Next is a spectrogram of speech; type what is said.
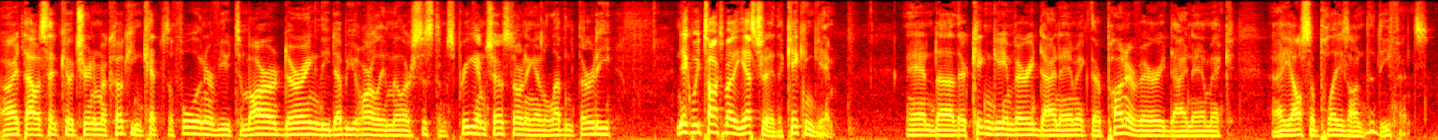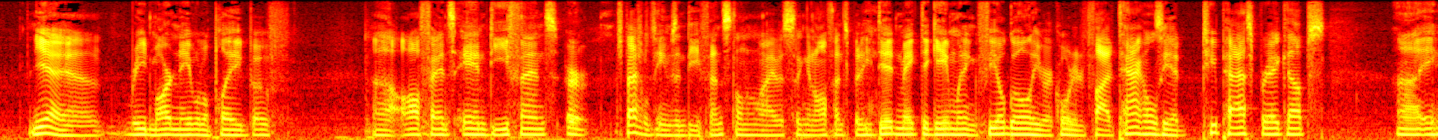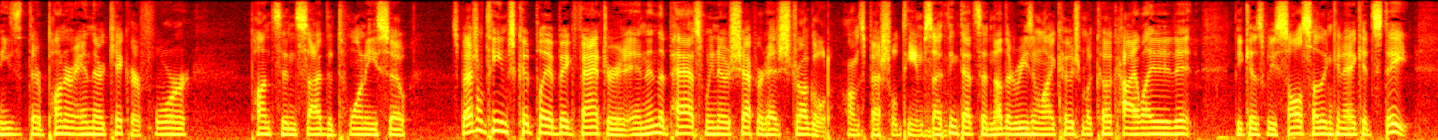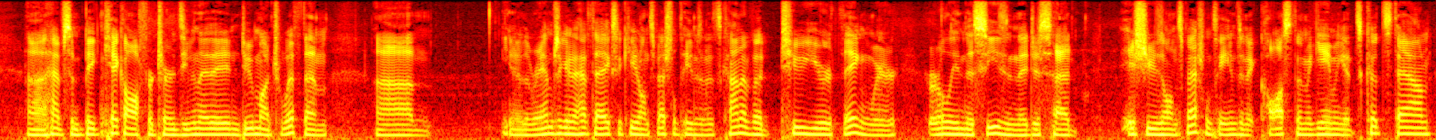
All right, that was head coach Ernie McCook. You can catch the full interview tomorrow during the W. Harley Miller Systems pregame show starting at 11:30. Nick, we talked about it yesterday, the kicking game, and uh, their kicking game very dynamic. Their punter very dynamic. Uh, he also plays on the defense. Yeah, uh, Reed Martin able to play both uh, offense and defense, or special teams and defense. Don't know why I was thinking offense, but he did make the game-winning field goal. He recorded five tackles. He had two pass breakups, uh, and he's their punter and their kicker. Four punts inside the twenty. So special teams could play a big factor. And in the past, we know Shepherd has struggled on special teams. So I think that's another reason why Coach McCook highlighted it because we saw Southern Connecticut State uh, have some big kickoff returns, even though they didn't do much with them. Um, you know the Rams are going to have to execute on special teams, and it's kind of a two-year thing where early in the season they just had issues on special teams, and it cost them a game against Kutztown,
